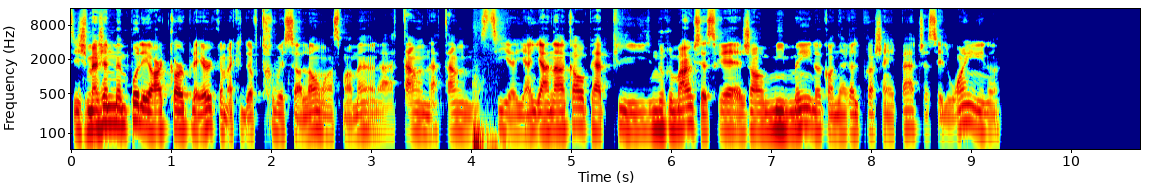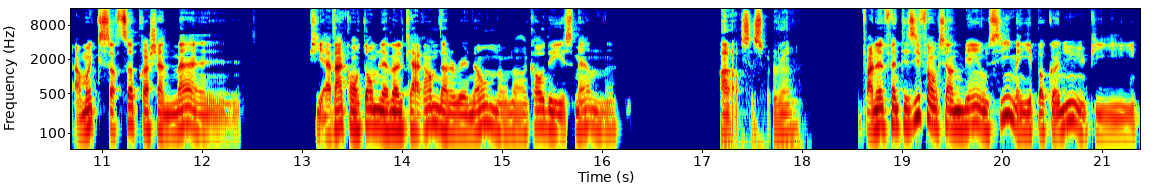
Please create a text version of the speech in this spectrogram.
tu j'imagine même pas les hardcore players comment ils doivent trouver ça long en ce moment. là, attendre, attendre. Tu Il y, en a encore. Puis, une rumeur que ce serait genre mi-mai qu'on aurait le prochain patch. C'est loin. Là. À moins qu'ils sortent ça prochainement. euh, Puis avant qu'on tombe level 40 dans le Renown, on a encore des semaines. là. Ah non, c'est sûr, là. Final Fantasy fonctionne bien aussi, mais il est pas connu. Puis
